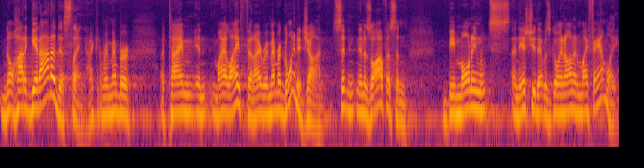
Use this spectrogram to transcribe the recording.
know how to get out of this thing. I can remember a time in my life, and I remember going to John, sitting in his office and bemoaning an issue that was going on in my family.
